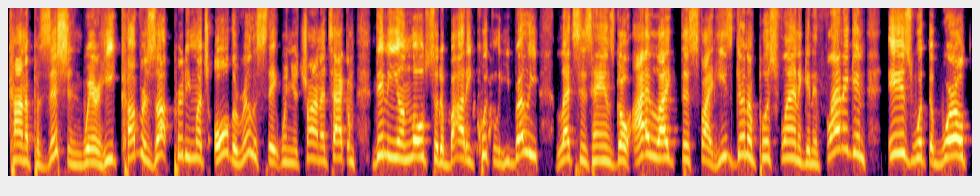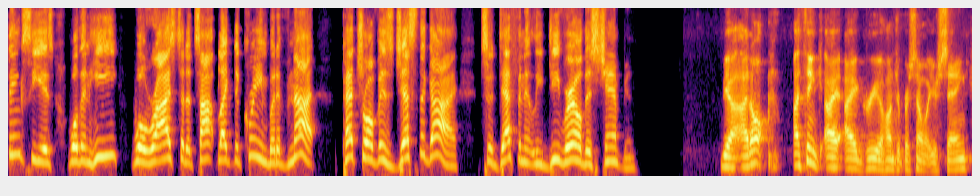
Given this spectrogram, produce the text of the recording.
kind of position where he covers up pretty much all the real estate when you're trying to attack him. Then he unloads to the body quickly. He really lets his hands go. I like this fight. He's going to push Flanagan. If Flanagan is what the world thinks he is, well, then he will rise to the top like the cream. But if not, Petrov is just the guy to definitely derail this champion. Yeah, I don't. I think I, I agree 100% what you're saying.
